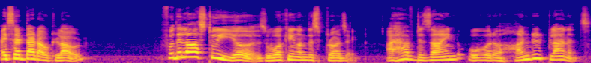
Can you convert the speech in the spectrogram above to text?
I said that out loud. For the last two years working on this project, I have designed over a hundred planets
